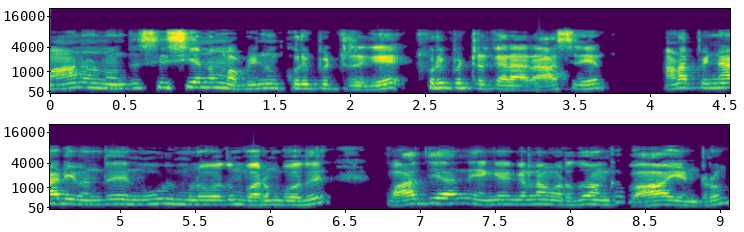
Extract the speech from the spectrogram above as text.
மாணவன் வந்து சிஷ்யனும் அப்படின்னும் குறிப்பிட்டிருக்கு குறிப்பிட்டிருக்கிறார் ஆசிரியர். ஆனா பின்னாடி வந்து நூல் முழுவதும் வரும்போது, வாத்தியார்னு எங்கெங்கெல்லாம் வருதோ அங்க வா என்றும்,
